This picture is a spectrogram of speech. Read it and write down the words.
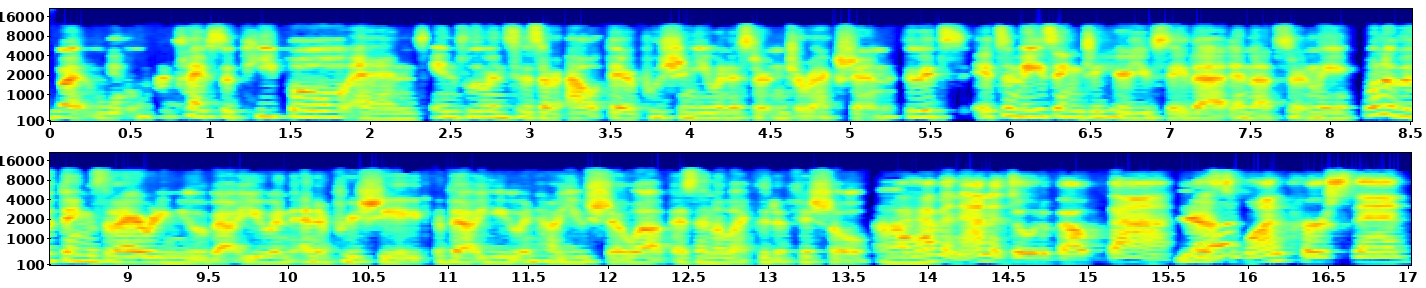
What, yeah. what types of people and influences are out there pushing you in a certain direction. So it's it's amazing to hear you say that. And that's certainly one of the things that I already knew about you and, and appreciate about you and how you show up as an elected official. Um, I have an anecdote about that. Yeah this one person.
